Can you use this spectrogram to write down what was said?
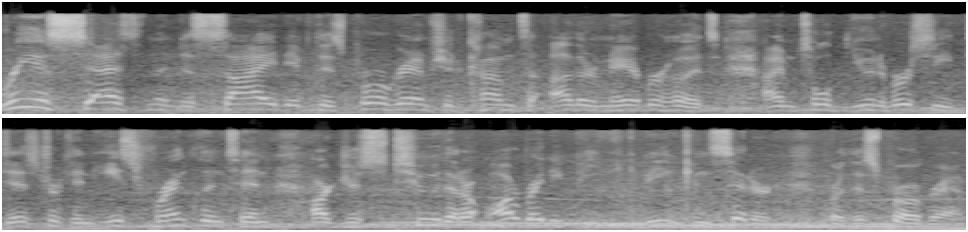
reassess, and then decide if this program should come to other neighborhoods. I'm told the University District and East Franklinton are just two that are already being considered for this program.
